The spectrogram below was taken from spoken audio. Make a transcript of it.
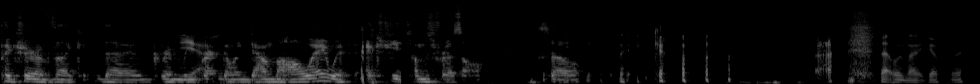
picture of like the Grim Yeah. Reaper going down the hallway with XG comes for us all. So there you go. that one might go for.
